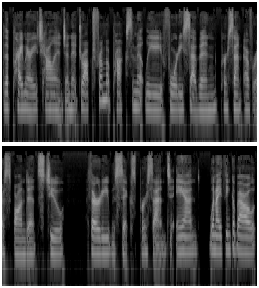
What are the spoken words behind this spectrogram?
the primary challenge and it dropped from approximately 47% of respondents to 36%. And when I think about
